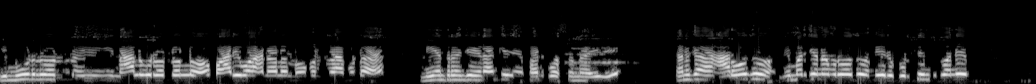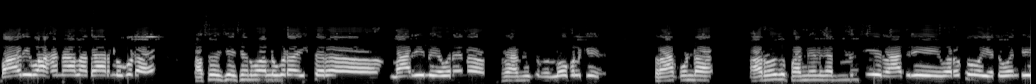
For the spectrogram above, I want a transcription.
ఈ మూడు రోడ్లు ఈ నాలుగు రోడ్లలో భారీ వాహనాల లోపలికి రాకుండా నియంత్రణ చేయడానికి పనికొస్తున్నాయి ఇవి. కనుక ఆ రోజు నిమజ్జనం రోజు మీరు గుర్తుంచుకొని భారీ వాహనాల దారులు కూడా అసోసియేషన్ వాళ్ళు కూడా ఇతర లారీలు ఎవరైనా ట్రాఫిక్ లోపలికి రాకుండా ఆ రోజు పన్నెండు గంటల నుంచి రాత్రి వరకు ఎటువంటి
